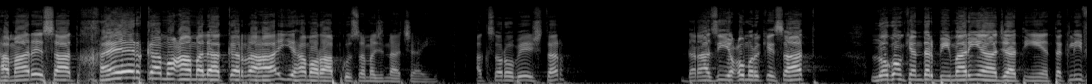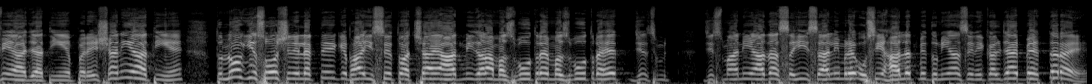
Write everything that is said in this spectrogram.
ہمارے ساتھ خیر کا معاملہ کر رہا ہے، یہ ہم اور آپ کو سمجھنا چاہیے۔ اکثر و بیشتر درازی عمر کے ساتھ لوگوں کے اندر بیماریاں آ جاتی ہیں، تکلیفیں آ جاتی ہیں، پریشانیاں آتی ہیں۔ تو لوگ یہ سوچنے لگتے ہیں کہ بھائی اس سے تو اچھا ہے، آدمی ذرا مضبوط رہے مضبوط رہے جسم جسمانی عادت صحیح سالم رہے، اسی حالت میں دنیا سے نکل جائے، بہتر ہے۔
